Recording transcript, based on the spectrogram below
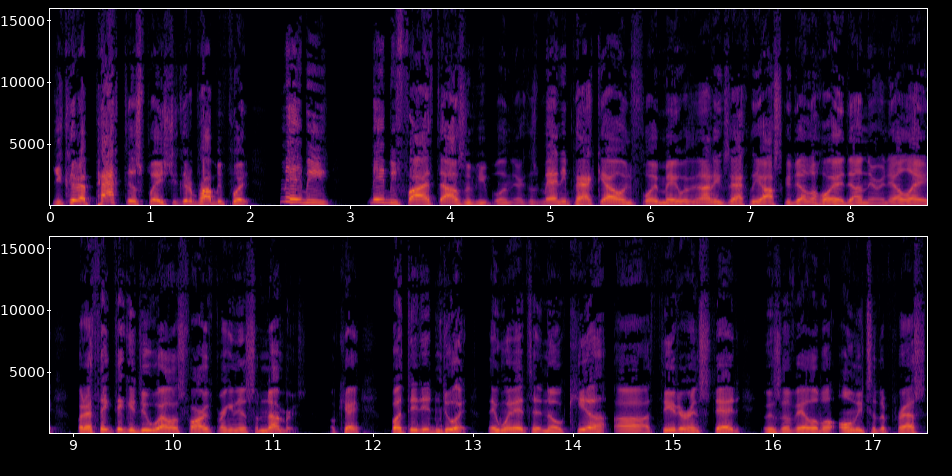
you could have packed this place. You could have probably put maybe maybe 5,000 people in there because Manny Pacquiao and Floyd Mayweather, not exactly Oscar De La Hoya down there in L.A., but I think they could do well as far as bringing in some numbers, okay? But they didn't do it. They went into Nokia uh, Theater instead. It was available only to the press.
